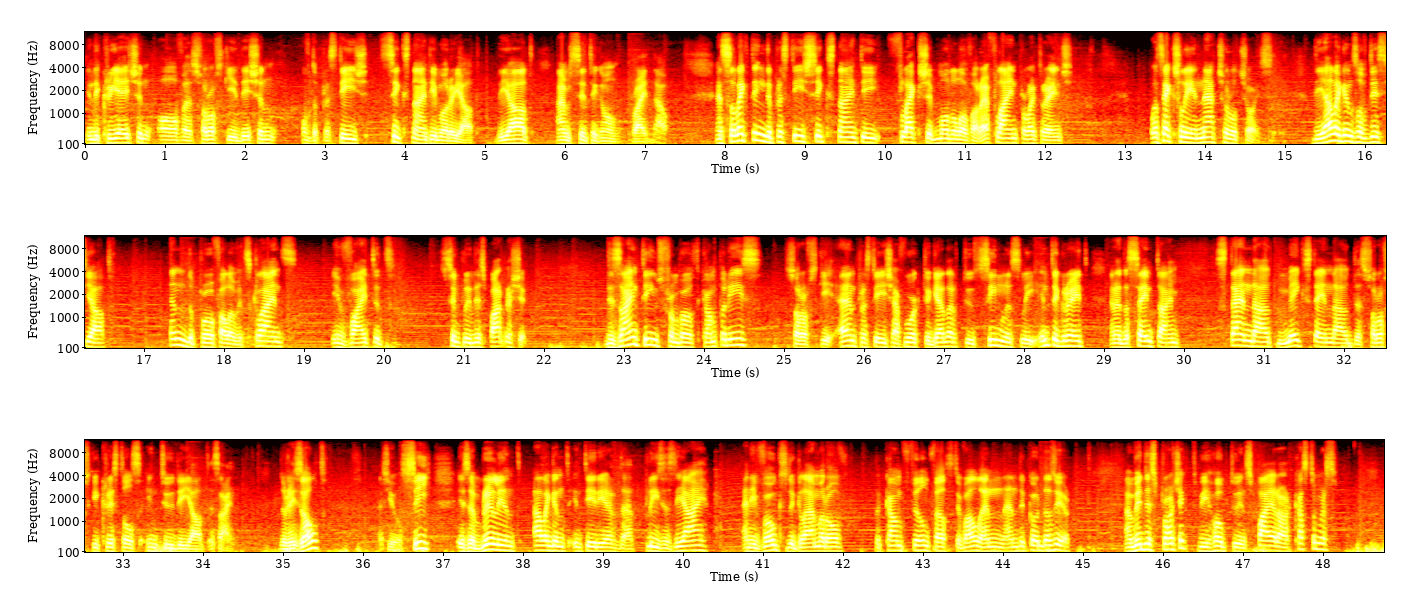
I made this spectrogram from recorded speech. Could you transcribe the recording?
in the creation of a Swarovski edition of the Prestige 690 motor yacht, the yacht I'm sitting on right now. And selecting the Prestige 690 flagship model of our F-Line product range was actually a natural choice. The elegance of this yacht and the profile of its clients invited simply this partnership. Design teams from both companies Swarovski and Prestige have worked together to seamlessly integrate and at the same time stand out, make stand out the Swarovski crystals into the yacht design. The result, as you will see, is a brilliant, elegant interior that pleases the eye and evokes the glamour of the Cannes Film Festival and, and the Côte d'Azur. And with this project, we hope to inspire our customers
